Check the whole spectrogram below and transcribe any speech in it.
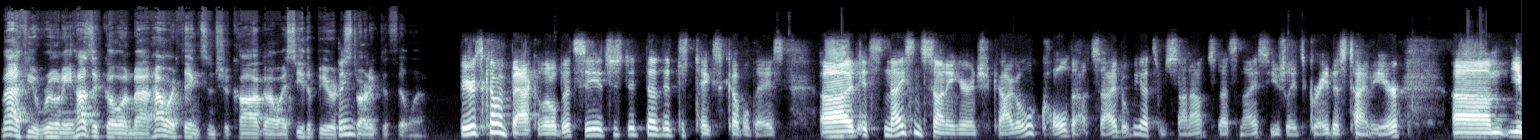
Matthew Rooney. How's it going, Matt? How are things in Chicago? I see the beard is starting to fill in. Beard's coming back a little bit. See, it's just it does it just takes a couple days. Uh, it's nice and sunny here in Chicago. A little cold outside, but we got some sun out, so that's nice. Usually it's gray this time of year. Um, you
